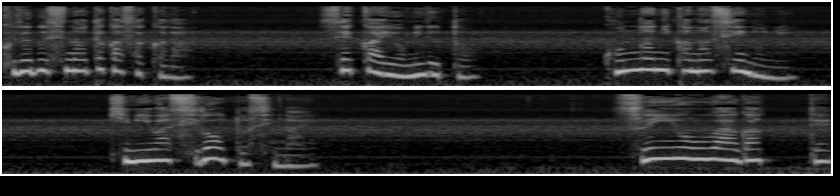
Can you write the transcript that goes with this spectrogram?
くるぶしの高さから世界を見るとこんなに悲しいのに君は知ろうとしない。水温は上がって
